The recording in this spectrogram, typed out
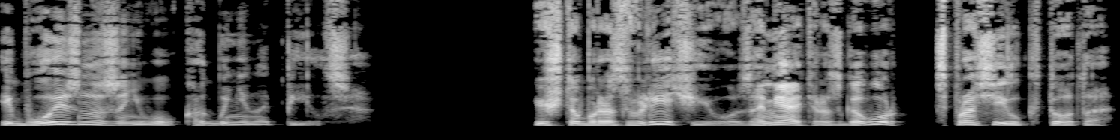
и боязно за него, как бы не напился. И чтобы развлечь его, замять разговор, спросил кто-то,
